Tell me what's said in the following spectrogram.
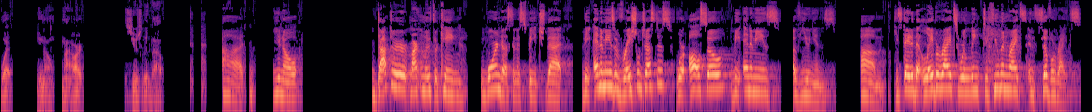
what, you know, my art is usually about. Uh, you know, Dr. Martin Luther King warned us in a speech that the enemies of racial justice were also the enemies of unions. Um, he stated that labor rights were linked to human rights and civil rights.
